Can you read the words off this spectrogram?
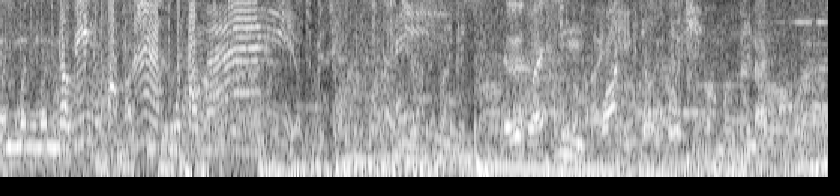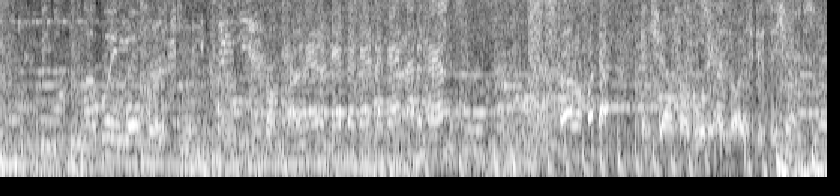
Money, money, money. Tapi, ah, utang main. Hey. Is it right? Hmm. What? You know. Der Entschärfer wurde erneut gesichert.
